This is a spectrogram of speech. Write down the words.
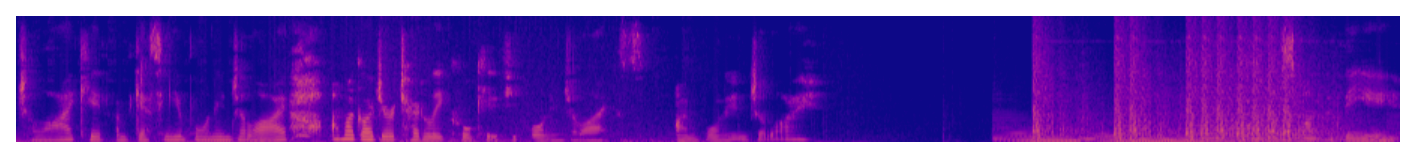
July kid. I'm guessing you're born in July. Oh my god, you're a totally cool kid if you're born in July. 'cause I'm born in July. Coolest month of the year.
